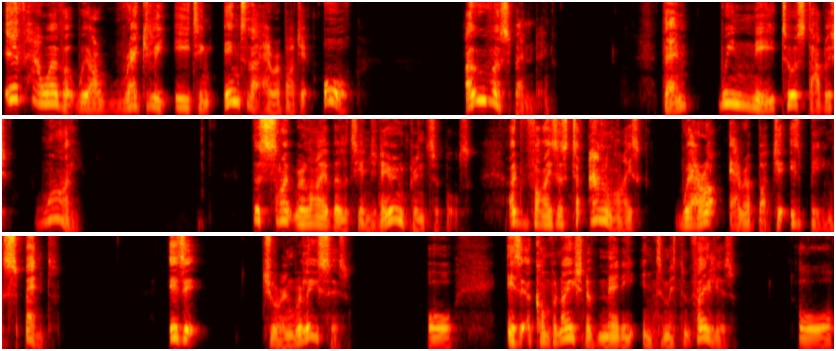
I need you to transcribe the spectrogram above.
If, however, we are regularly eating into that error budget or overspending, then we need to establish why. The site reliability engineering principles advise us to analyze where our error budget is being spent. Is it during releases? Or is it a combination of many intermittent failures? Or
